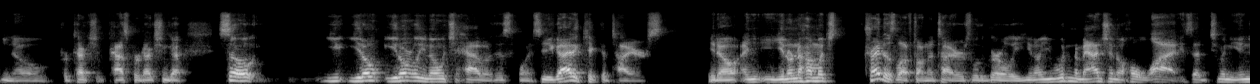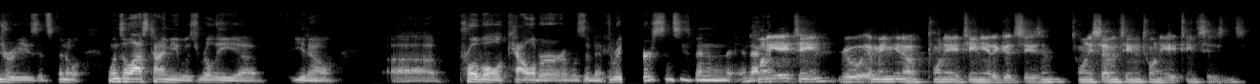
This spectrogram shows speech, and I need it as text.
you know, protection, pass protection guy. So you you don't you don't really know what you have at this point. So you got to kick the tires, you know, and you don't know how much tread is left on the tires with Gurley. You know, you wouldn't imagine a whole lot. He's had too many injuries. It's been a, when's the last time he was really, uh, you know, uh, Pro Bowl caliber? Was it been three years since he's been in, in that? 2018. I mean, you know, 2018 he had a good season. 2017 and 2018 seasons.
